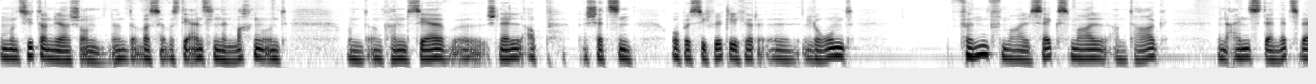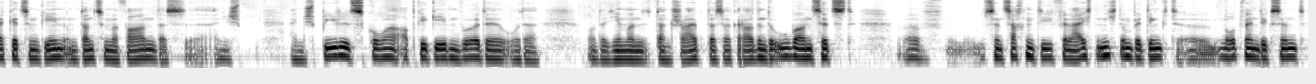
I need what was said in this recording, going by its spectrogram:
Und man sieht dann ja schon, ne, was, was die Einzelnen machen und, und, und kann sehr schnell abschätzen, ob es sich wirklich lohnt, fünfmal, sechsmal am Tag in eines der Netzwerke zu gehen, um dann zu erfahren, dass äh, eine, ein Spielscore abgegeben wurde oder, oder jemand dann schreibt, dass er gerade in der U-Bahn sitzt, äh, sind Sachen, die vielleicht nicht unbedingt äh, notwendig sind,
